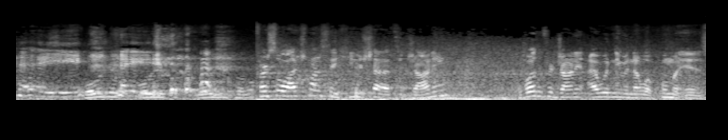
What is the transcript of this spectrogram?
hey, hey. First of all, I just want to say huge shout out to Johnny. If it wasn't for Johnny, I wouldn't even know what Puma is.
